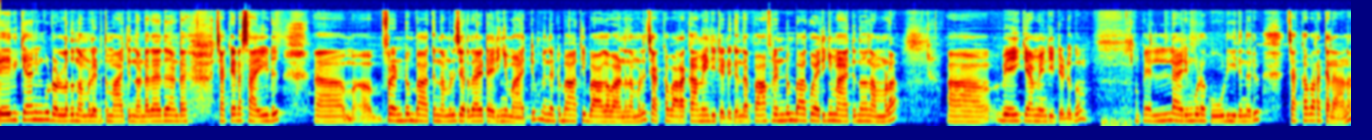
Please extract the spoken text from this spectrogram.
വേവിക്കാനും കൂടെ ഉള്ളത് നമ്മളെടുത്ത് മാറ്റുന്നുണ്ട്. അതായത് കണ്ട ചക്കയുടെ സൈഡ് ഫ്രണ്ടും ബാക്കും നമ്മൾ ചെറുതായിട്ട് അരിഞ്ഞ് മാറ്റും. എന്നിട്ട് ബാക്കി ഭാഗമാണ് നമ്മൾ ചക്ക വറക്കാൻ വേണ്ടിയിട്ട് എടുക്കുന്നത്. അപ്പോൾ ആ ഫ്രണ്ടും ബാക്കും അരിഞ്ഞ് മാറ്റുന്നത് നമ്മൾ വേവിക്കാൻ വേണ്ടിയിട്ട് എടുക്കും. അപ്പോൾ എല്ലാവരും കൂടെ കൂടിയിരുന്നൊരു ചക്ക വറക്കലാണ്.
